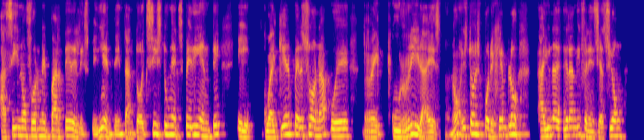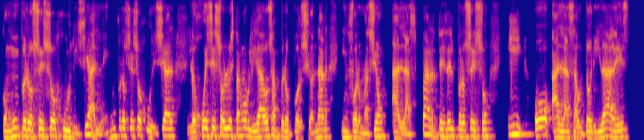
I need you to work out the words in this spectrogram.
así no forme parte del expediente. En tanto existe un expediente, eh, cualquier persona puede recurrir a esto, ¿no? Esto es, por ejemplo, hay una gran diferenciación con un proceso judicial. En un proceso judicial, los jueces solo están obligados a proporcionar información a las partes del proceso y o a las autoridades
